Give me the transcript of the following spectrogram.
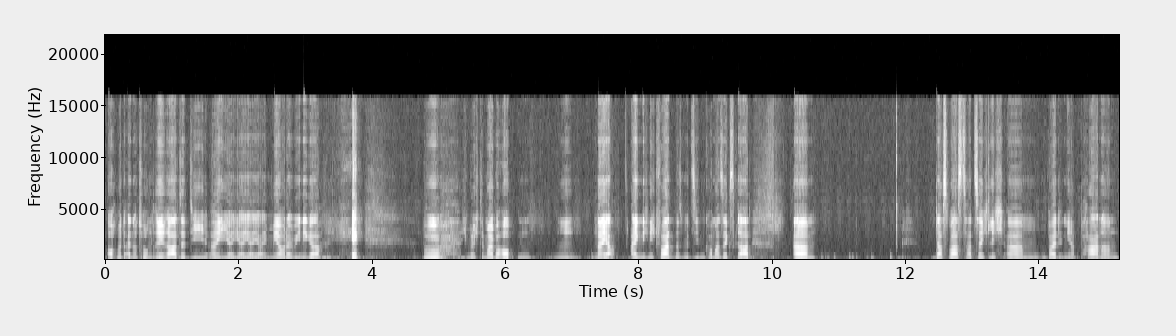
Auch mit einer Turmdrehrate, die, ja, mehr oder weniger, Puh, ich möchte mal behaupten, hm, naja, eigentlich nicht vorhanden ist mit 7,6 Grad. Ähm, das war es tatsächlich ähm, bei den Japanern.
